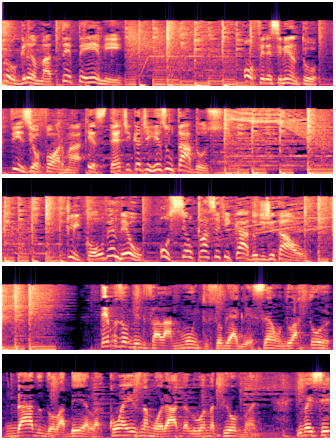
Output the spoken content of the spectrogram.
Programa TPM. Oferecimento Fisioforma Estética de Resultados. Clicou, vendeu. O seu classificado digital. Temos ouvido falar muito sobre a agressão do ator Dado Dolabella com a ex-namorada Luana Piovani. E vai ser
